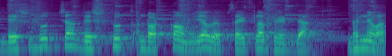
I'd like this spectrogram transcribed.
देशदूतच्या देशदूत डॉट कॉम या वेबसाईटला भेट द्या. धन्यवाद.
